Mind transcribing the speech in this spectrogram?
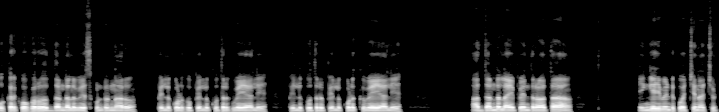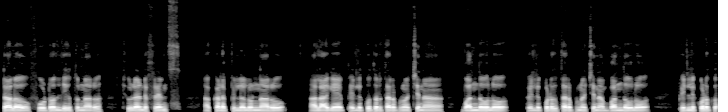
ఒకరికొకరు దండలు వేసుకుంటున్నారు. పెళ్ళి కొడుకు పెళ్ళి కూతురికి వేయాలి పెళ్ళి కూతురు పెళ్ళి కొడుకు వేయాలి. ఆ దండలు అయిపోయిన తర్వాత ఎంగేజ్మెంట్కి వచ్చిన చుట్టాలు ఫోటోలు దిగుతున్నారు. చూడండి ఫ్రెండ్స్ అక్కడ పిల్లలు ఉన్నారు అలాగే పెళ్ళి కూతురు తరపున వచ్చిన బంధువులు పెళ్ళి కొడుకు తరపున వచ్చిన బంధువులు పెళ్ళి కొడుకు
